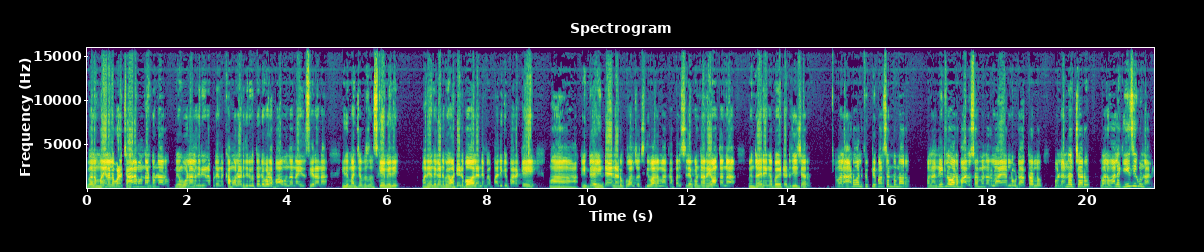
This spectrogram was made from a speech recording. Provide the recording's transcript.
ఇవాళ మహిళలు కూడా చాలా మంది అంటున్నారు. మేము ఊళ్ళలో తిరిగినప్పుడు ఖమ్మంలో అటు తిరుగుతుంటే కూడా బాగుందన్న ఇది సీరన్న ఇది మంచి స్కీమ్ ఇది. మరి ఎందుకంటే మేము అటు ఇటు పోవాలంటే మేము పదికి పరకి మా ఇంటి ఇంటి ఆయన అడుక్కోవాల్సి వచ్చింది. ఇవాళ మాకు పరిస్థితి లేకుండా రేవంత్ అన్న మేము ధైర్యంగా పోయేటట్టు చేశారు. ఇవాళ ఆడవాళ్ళు ఫిఫ్టీ పర్సెంట్ ఉన్నారు. వాళ్ళు అన్నింటిలో వాళ్ళ భాగస్వామ్యం ఉన్నారు. లాయర్లు డాక్టర్లు. వాళ్ళు అన్న వచ్చారు ఇవాళ వాళ్ళకి ఈజీగా ఉండాలి.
